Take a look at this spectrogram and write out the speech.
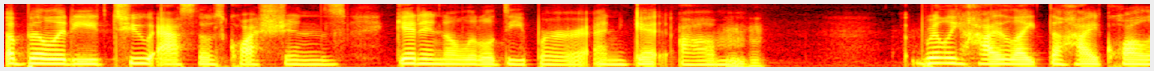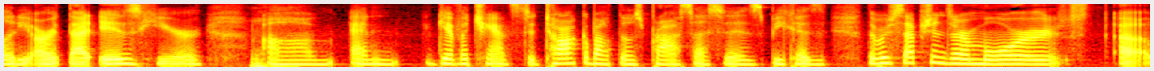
ability to ask those questions get in a little deeper and get um, really highlight the high quality art that is here um, and give a chance to talk about those processes because the receptions are more uh,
